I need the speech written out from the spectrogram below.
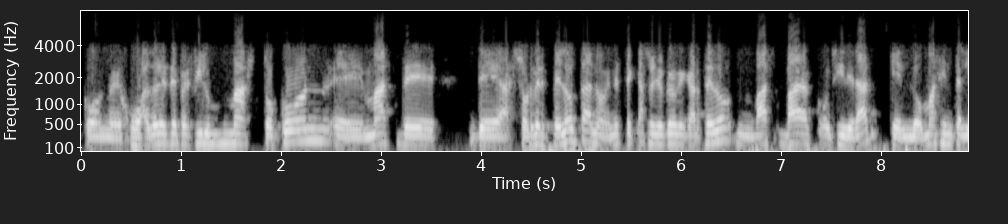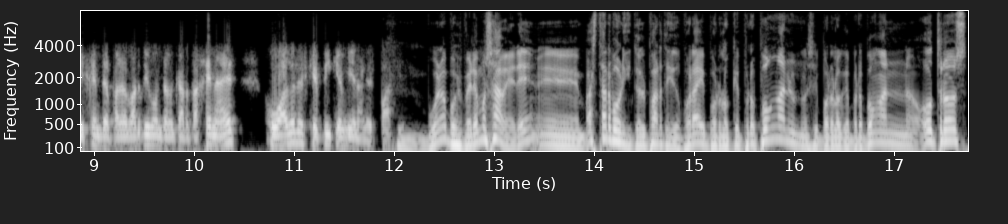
con jugadores de perfil más tocón, más de, de absorber pelota. No, en este caso yo creo que Carcedo va, va a considerar que lo más inteligente para el partido contra el Cartagena es jugadores que piquen bien al espacio. Bueno, pues veremos a ver, ¿eh? Eh, va a estar bonito el partido por ahí, por lo que propongan unos y por lo que propongan otros,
